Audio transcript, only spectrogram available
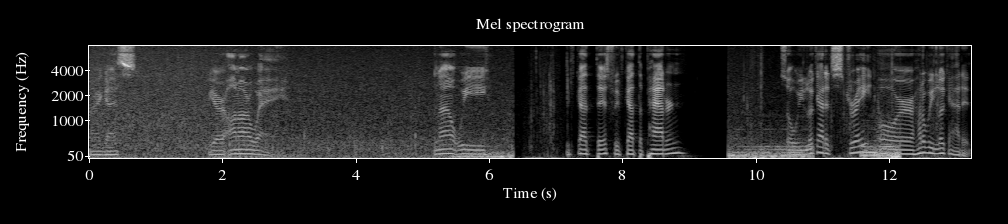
Alright guys. We are on our way. Now we we've got this, we've got the pattern. So we look at it straight or how do we look at it?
